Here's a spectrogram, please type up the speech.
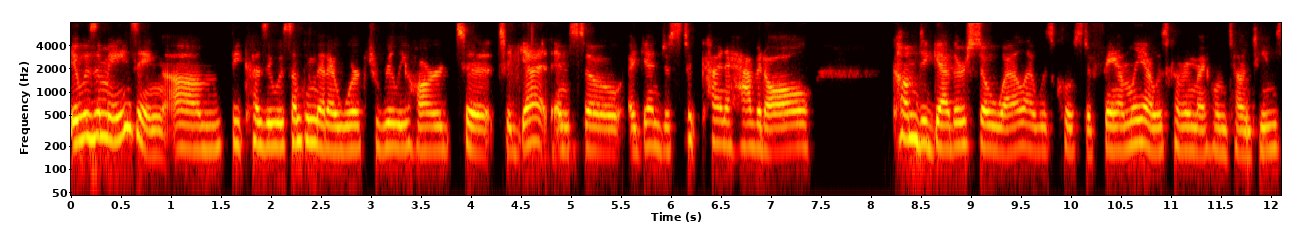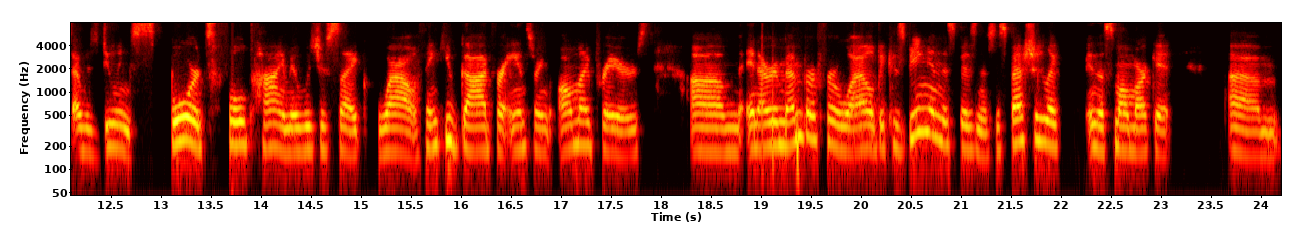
it was amazing um, because it was something that I worked really hard to to get. And so again, just to kind of have it all come together so well. I was close to family. I was covering my hometown teams. I was doing sports full time. It was just like, wow, thank you, God, for answering all my prayers. Um, and I remember for a while because being in this business, especially like in the small market, um,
